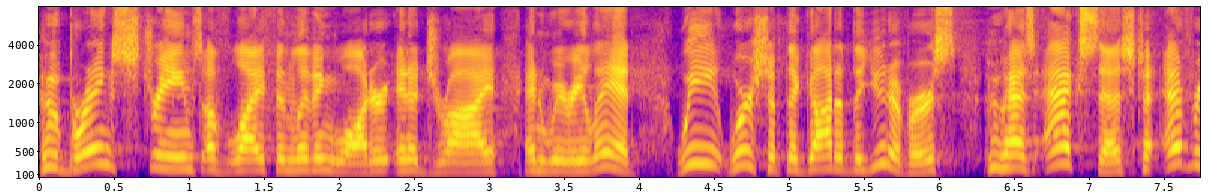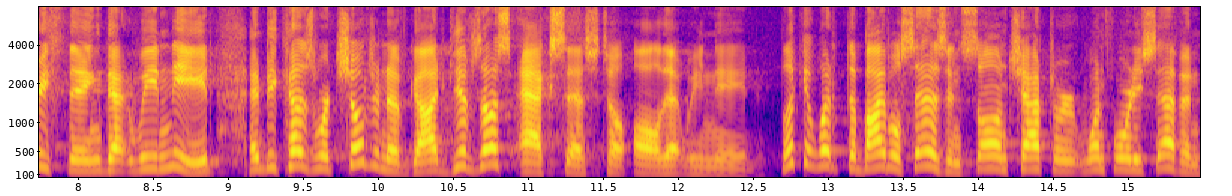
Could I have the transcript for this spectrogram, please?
who brings streams of life and living water in a dry and weary land. We worship the God of the universe who has access to everything that we need, and because we're children of God, gives us access to all that we need. Look at what the Bible says in Psalm chapter 147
